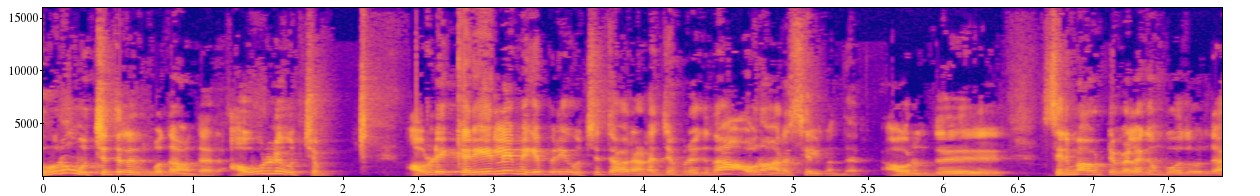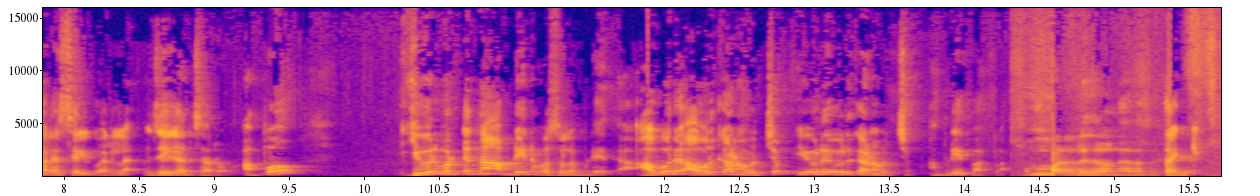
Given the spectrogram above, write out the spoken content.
அவரும் உச்சத்தில் இருக்கும்போது தான் வந்தார். அவருடைய உச்சம். அவருடைய கரியர்லேயே மிகப்பெரிய உச்சத்தை அவர் அடைஞ்ச பிறகு தான் அவரும் அரசியலுக்கு வந்தார். அவர் வந்து சினிமா விட்டு விலகும் போது வந்து அரசியலுக்கு வரல விஜயகாந்த் சாரும் அப்போ இவர் மட்டும்தான் அப்படின்னு நம்ம சொல்ல முடியாது. அவர் அவருக்கான உச்சம் இவர் இவருக்கான உச்சம். அப்படி பார்க்கலாம். ரொம்ப நல்லது தேங்க்யூ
